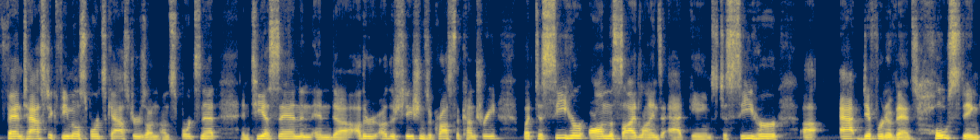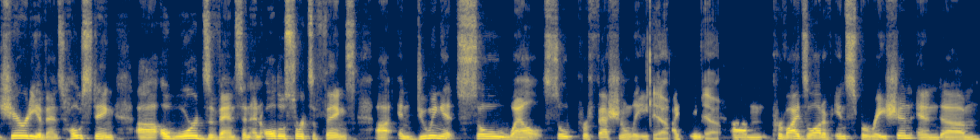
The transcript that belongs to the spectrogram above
fantastic female sportscasters on, on Sportsnet and TSN and, and uh, other other stations across the country. But to see her on the sidelines at games, to see her uh, at different events, hosting charity events, hosting uh, awards events, and, and all those sorts of things, uh, and doing it so well, so professionally, yeah. I think yeah. um, provides a lot of inspiration and um,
